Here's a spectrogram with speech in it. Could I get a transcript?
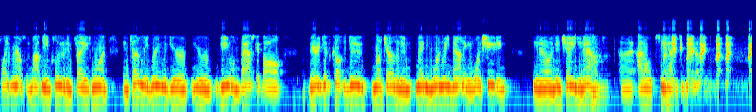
playgrounds would not be included in phase one. And totally agree with your your view on the basketball very difficult to do much other than maybe one rebounding and one shooting, you know, and then changing out. Uh, I don't see how. But, but, but, but, but, but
